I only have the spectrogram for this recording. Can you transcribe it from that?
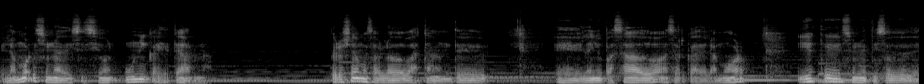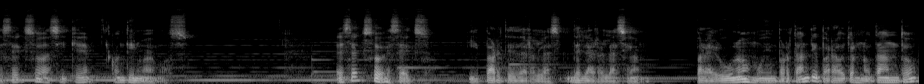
El amor es una decisión única y eterna. Pero ya hemos hablado bastante eh, el año pasado acerca del amor y este es un episodio de sexo, así que continuemos. El sexo es sexo y parte de la relación. Para algunos muy importante y para otros no tanto,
